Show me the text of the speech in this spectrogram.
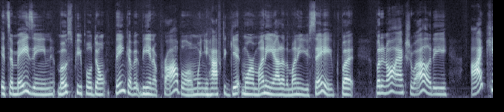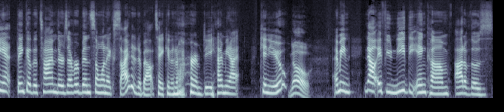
It's amazing. Most people don't think of it being a problem when you have to get more money out of the money you saved, but but in all actuality, I can't think of the time there's ever been someone excited about taking an RMD. I mean, I can you? No. I mean, now if you need the income out of those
